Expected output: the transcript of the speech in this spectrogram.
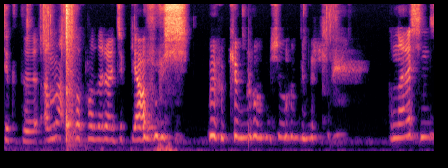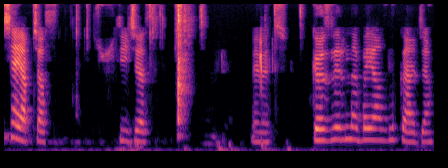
Çıktı ama topaları acık yanmış. Kömür olmuş olabilir. Bunlara şimdi şey yapacağız. Diyeceğiz. Evet. Gözlerine beyazlık vereceğim.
